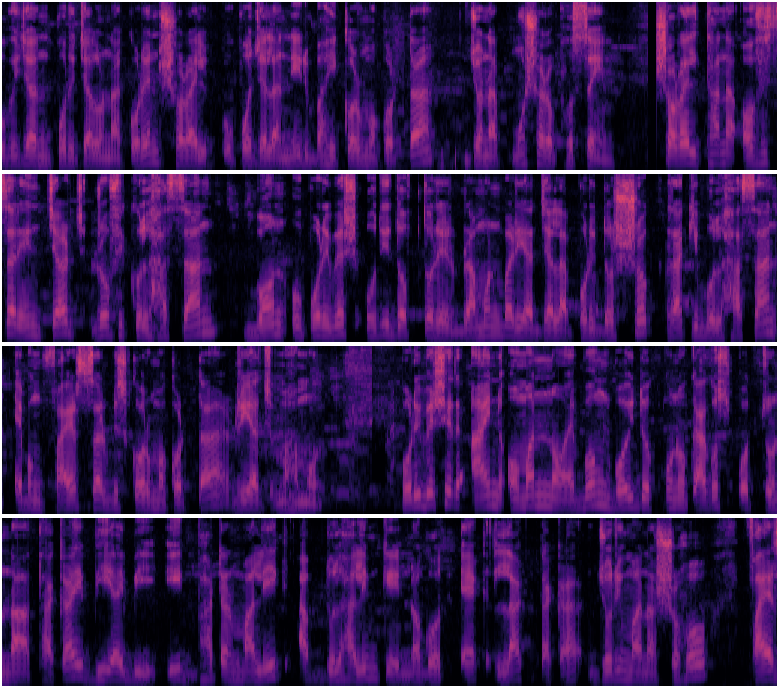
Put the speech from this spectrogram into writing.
অভিযান পরিচালনা করেন সরাইল উপজেলা নির্বাহী কর্মকর্তা জনাব মুশারফ হোসেন। সরাইল থানা অফিসার ইনচার্জ রফিকুল হাসান, বন ও পরিবেশ অধিদপ্তরের ব্রাহ্মণবাড়িয়া জেলা পরিদর্শক রাকিবুল হাসান এবং ফায়ার সার্ভিস কর্মকর্তা রিয়াজ মাহমুদ। পরিবেশের আইন অমান্য এবং বৈধ কোনো কাগজপত্র না থাকায় ভিআইবি ইট ভাটার মালিক আব্দুল হালিমকে নগদ এক লাখ টাকা জরিমানা সহ ফায়ার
